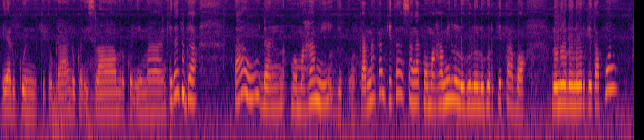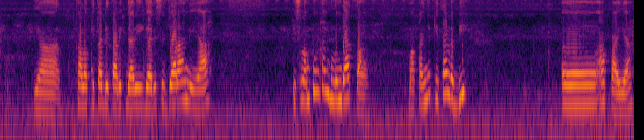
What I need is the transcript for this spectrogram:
ya rukun gitu kan ya. rukun Islam rukun iman kita juga tahu dan memahami gitu. Karena kan kita sangat memahami leluhur-leluhur kita bahwa leluhur-leluhur kita pun ya kalau kita ditarik dari garis sejarah nih ya Islam pun kan belum datang. Makanya kita lebih uh, apa ya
